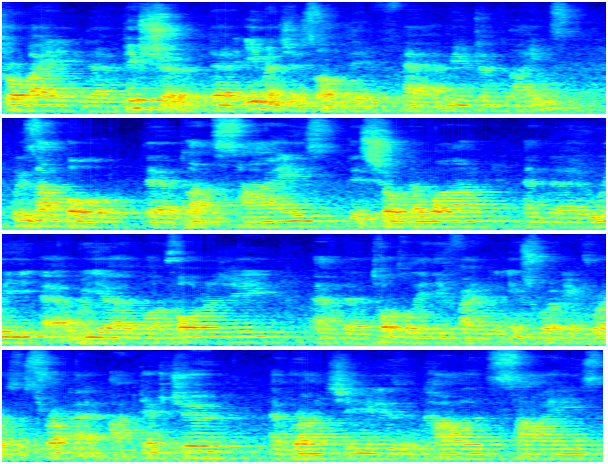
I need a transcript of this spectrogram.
providing the picture, the images of the uh, mutant lines. For example, the plant size, the shorter one, and the we, uh, weird morphology, and the totally different inflorescence uh, architecture, and branches, and color, size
